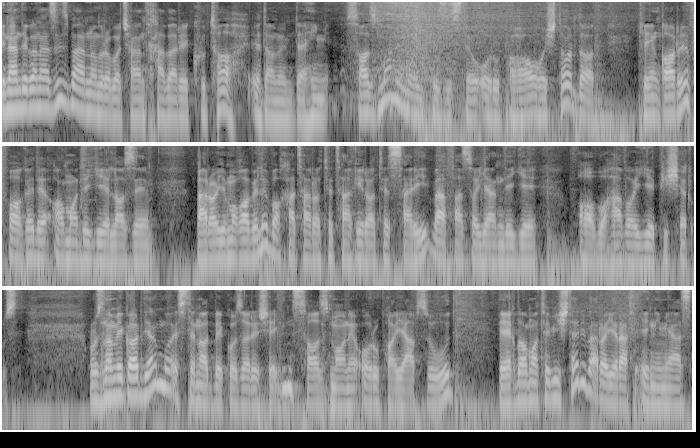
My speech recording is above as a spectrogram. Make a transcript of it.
بینندگان عزیز برنامه را با چند خبر کوتاه ادامه دهیم. سازمان محیط زیست اروپا هشدار داد که این قاره فاقد آمادگی لازم برای مقابله با خطرات تغییرات سریع و فزاینده آب و هوایی پیش روست. روزنامه گاردین با استناد به گزارش این سازمان اروپایی افزود به اقدامات بیشتری برای رفع نیمی از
